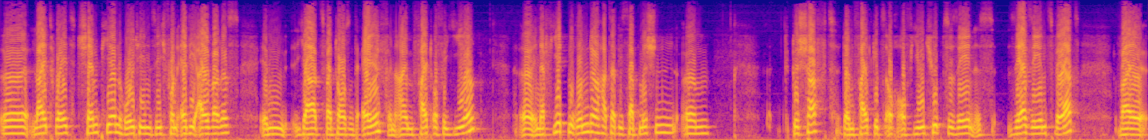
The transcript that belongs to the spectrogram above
äh, Lightweight Champion, holte ihn sich von Eddie Alvarez im Jahr 2011 in einem Fight of the Year. Äh, in der vierten Runde hat er die Submission ähm, geschafft. Den Fight gibt es auch auf YouTube zu sehen, ist sehr sehenswert, weil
